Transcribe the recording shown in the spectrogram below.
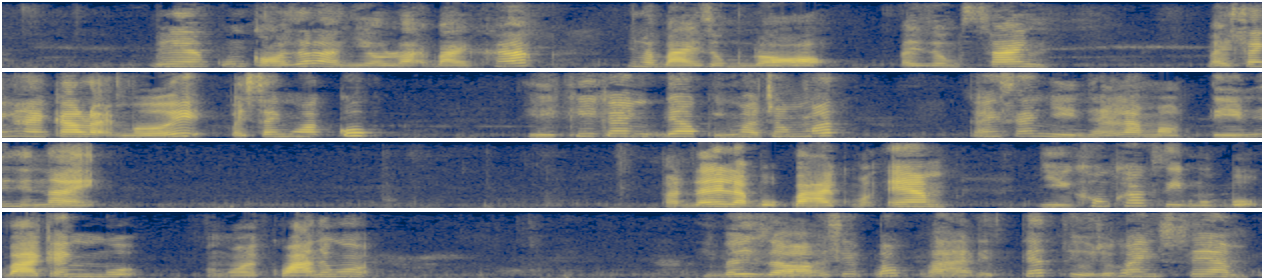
bên em cũng có rất là nhiều loại bài khác như là bài rồng đỏ, bài rồng xanh, bài xanh 2K loại mới, bài xanh hoa cúc. Thì khi các anh đeo kính vào trong mắt các anh sẽ nhìn thấy là màu tím như thế này. Và đây là bộ bài của bọn em. Nhìn không khác gì một bộ bài các anh mua ở ngoài quán, đúng không ạ? Thì bây giờ em sẽ bóc bài để test thử cho các anh xem.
